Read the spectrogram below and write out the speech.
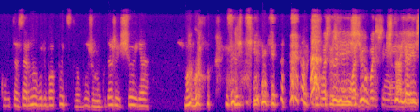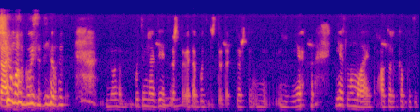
какого-то озорного любопытства. Боже мой, куда же еще я могу залететь. Что я еще, больше не что я еще могу сделать? Но ну, будем надеяться, что это будет что-то, то, что не, не сломает, а только будет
